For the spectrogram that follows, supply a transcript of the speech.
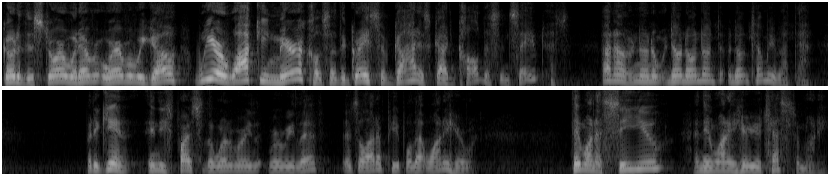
go to the store, whatever, wherever we go, we are walking miracles of the grace of God as God called us and saved us. Oh, no, no, no, no, no, don't, don't tell me about that. But again, in these parts of the world where we, where we live, there's a lot of people that want to hear they want to see you and they want to hear your testimony.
